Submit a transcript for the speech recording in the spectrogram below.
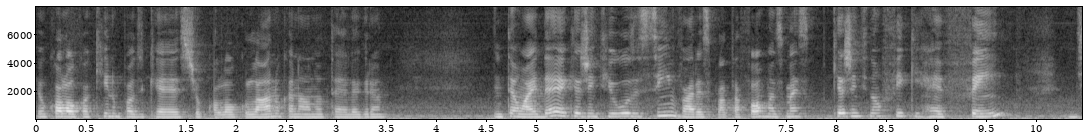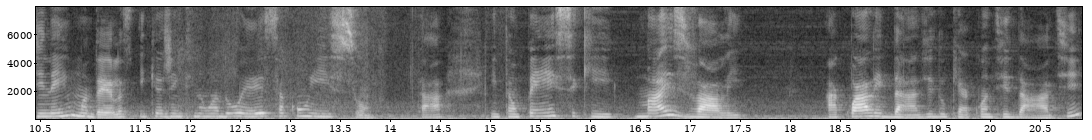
eu coloco aqui no podcast, eu coloco lá no canal no Telegram. Então, a ideia é que a gente use sim várias plataformas, mas que a gente não fique refém de nenhuma delas e que a gente não adoeça com isso, tá? Então, pense que mais vale a qualidade do que a quantidade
